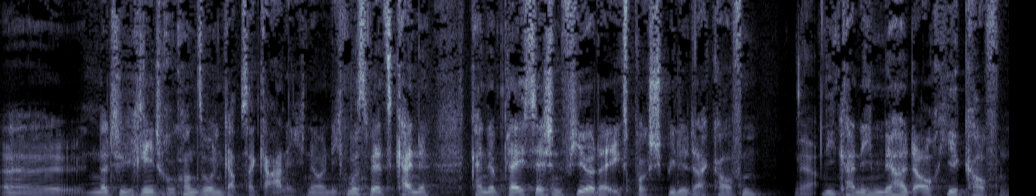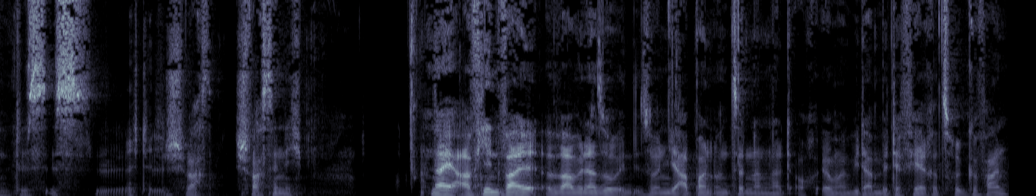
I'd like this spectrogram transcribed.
äh, natürlich Retro-Konsolen gab's da gar nicht. Ne? Und ich muss mir jetzt keine, keine PlayStation 4 oder Xbox-Spiele da kaufen. Ja. Die kann ich mir halt auch hier kaufen. Das ist äh, Richtig. schwach, schwachsinnig. Naja, auf jeden Fall waren wir da so in, so in Japan und sind dann halt auch irgendwann wieder mit der Fähre zurückgefahren.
